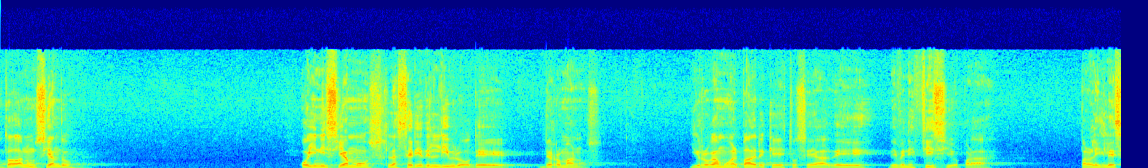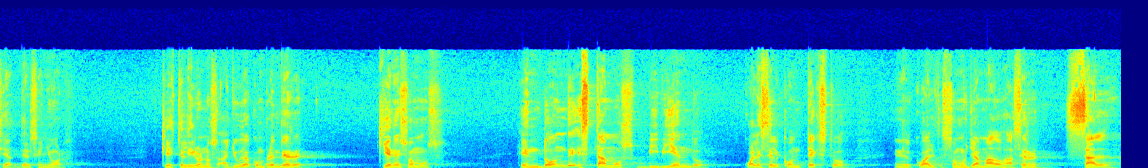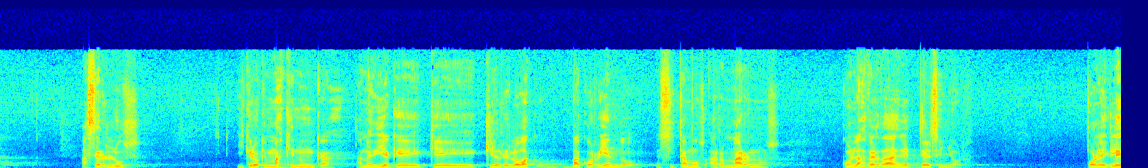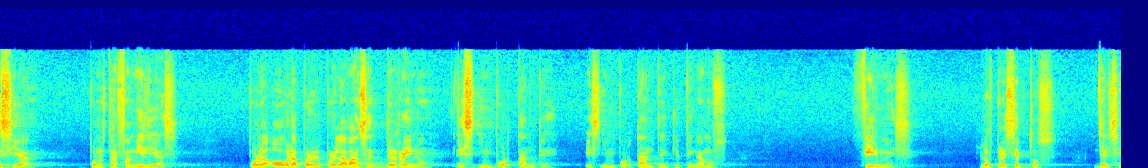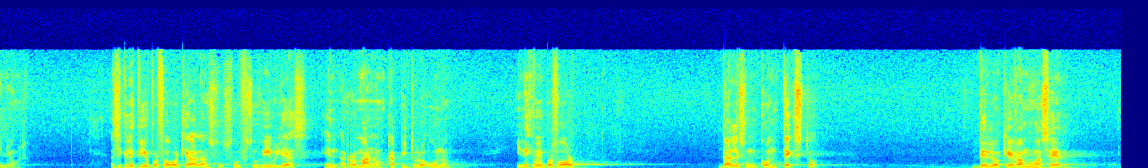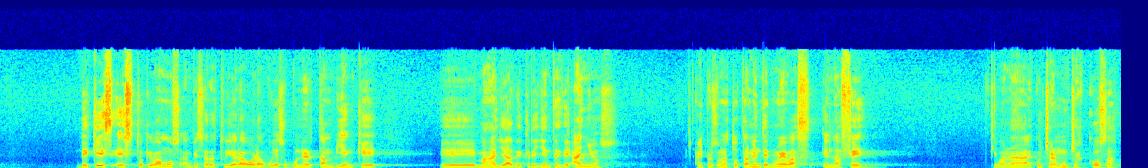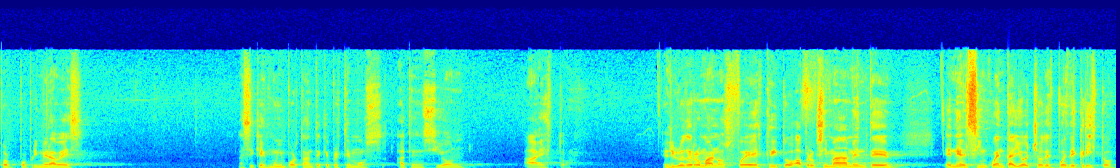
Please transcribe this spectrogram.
hemos estado anunciando, hoy iniciamos la serie del libro de, Romanos y rogamos al Padre que esto sea de, beneficio para, para la iglesia del Señor, que este libro nos ayude a comprender quiénes somos, en dónde estamos viviendo, cuál es el contexto en el cual somos llamados a ser sal hacer luz. Y creo que más que nunca, a medida que, el reloj va, corriendo, necesitamos armarnos con las verdades del Señor. Por la iglesia, por nuestras familias, por la obra, por el, avance del reino. Es importante, es importante que tengamos firmes los preceptos del Señor. Así que les pido por favor que hablan sus Biblias en Romanos capítulo 1 y déjenme por favor darles un contexto de lo que vamos a hacer, de qué es esto que vamos a empezar a estudiar ahora. Voy a suponer también que eh, más allá de creyentes de años, hay personas totalmente nuevas en la fe que van a escuchar muchas cosas por primera vez. Así que es muy importante que prestemos atención a esto. El libro de Romanos fue escrito aproximadamente en el 58 después de Cristo,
